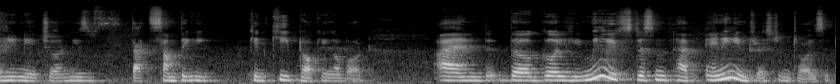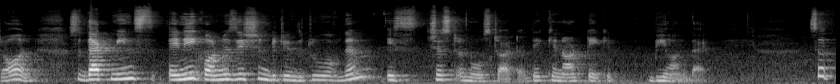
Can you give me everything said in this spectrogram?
every nature, and he's that's something he can keep talking about. And the girl he meets doesn't have any interest in toys at all. So that means any conversation between the two of them is just a no starter. They cannot take it beyond that. So,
